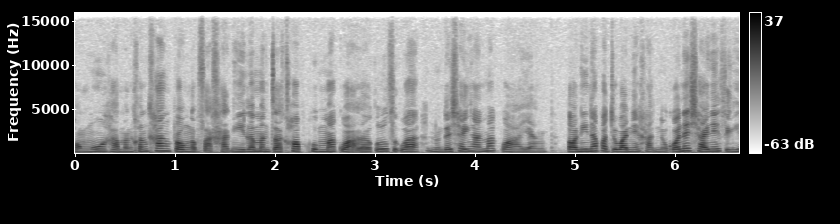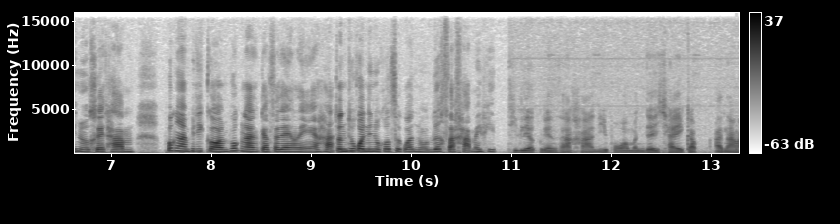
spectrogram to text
ของมั่วค่ะ มันค่อนข้างตรงกับสาขานี้ แล้วมันจะครอบคลุมมากกว่า แล้วก็รู้สึกว่าหนูได้ใช้งานมากกว่าอย่าง ตอนนี้ณปัจจุบันนี้ค่ะหนูก็ได้ใช้ในสิ่งที่หนูเคยทำพวกงานพิธีกรพวกงานการแสดงอะไรอย่างเงี้ยค่ะจนทุกวันนี้หนูก็รู้สึกว่าหนูเลือกสาขาไม่ผิดที่เลือกเรียนสาขานี้เพราะว่ามันได้ใช้กับอนา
